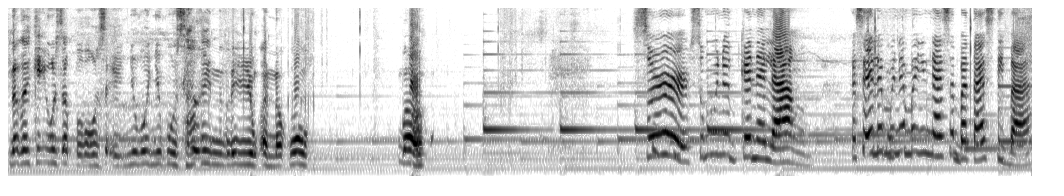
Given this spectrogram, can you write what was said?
Nakikiusap po ako sa inyo. Huwag niyo po sa akin nilayo yung anak ko. Ma'am. Sir, sumunod ka na lang. Kasi alam mo naman yung nasa batas, di ba?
